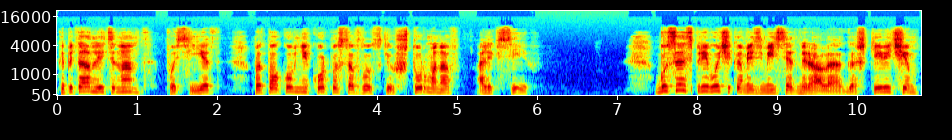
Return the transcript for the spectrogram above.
капитан-лейтенант Посиет, подполковник корпуса флотских штурманов Алексеев. Бусе с переводчиком из миссии адмирала Гашкевичем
